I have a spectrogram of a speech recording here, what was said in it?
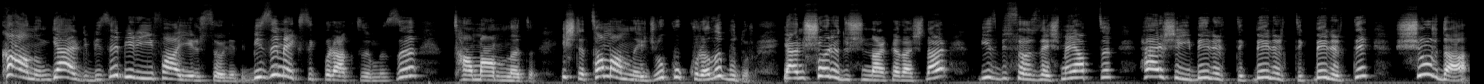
Kanun geldi bize bir ifa yeri söyledi. Bizim eksik bıraktığımızı tamamladı. İşte tamamlayıcı hukuk kuralı budur. Yani şöyle düşünün arkadaşlar. Biz bir sözleşme yaptık. Her şeyi belirttik, belirttik, belirttik. Şurada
